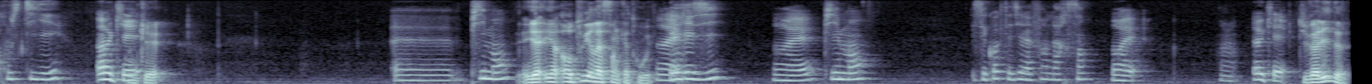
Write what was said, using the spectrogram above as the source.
croustillé, Ok. ok. euh, piment, Il y a- il y a- en tout, il y en a 5 à trouver. Ouais. hérésie, Ouais. piment. Et c'est quoi que t'as dit à la fin Larcin Ouais. Voilà. Ok. Tu valides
